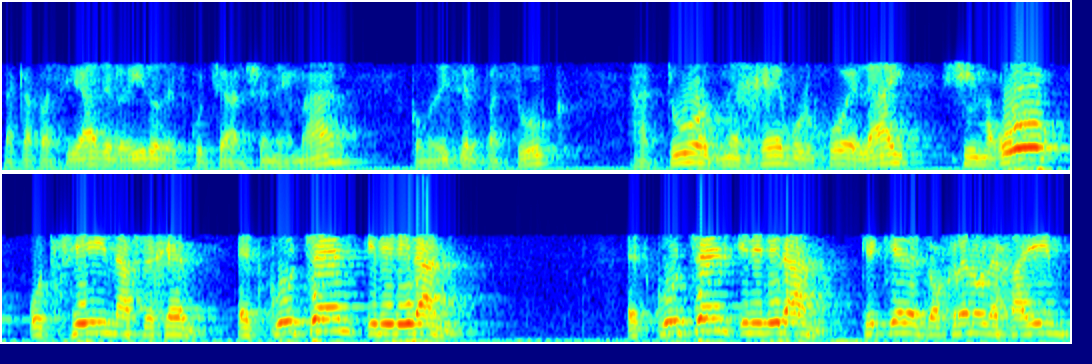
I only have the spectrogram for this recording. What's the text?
La capacidad del oído de escuchar. Shenemar, como dice el Pasuk, Escuchen y vivirán. Escuchen y vivirán. ¿Qué quieres? Dojrenu lejaim.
